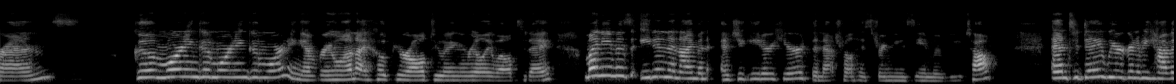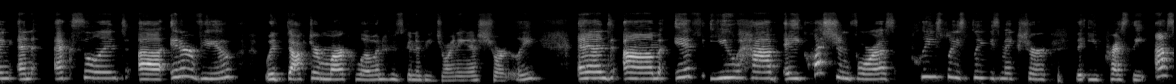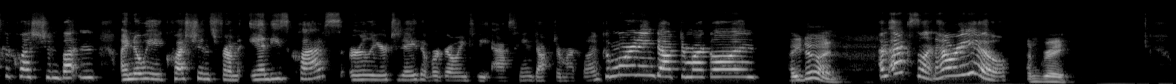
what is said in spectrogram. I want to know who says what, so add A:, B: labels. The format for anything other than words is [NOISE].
A: friends. Good morning, good morning, good morning, everyone. I hope you're all doing really well today. My name is Aiden, and I'm an educator here at the Natural History Museum of Utah. And today we are going to be having an excellent uh, interview with Dr. Mark Loewen, who's going to be joining us shortly. And um, if you have a question for us, please, please, please make sure that you press the ask a question button. I know we had questions from Andy's class earlier today that we're going to be asking Dr. Mark Loewen. Good morning, Dr. Mark Loewen.
B: How are you doing?
A: I'm excellent. How are you?
B: I'm great.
